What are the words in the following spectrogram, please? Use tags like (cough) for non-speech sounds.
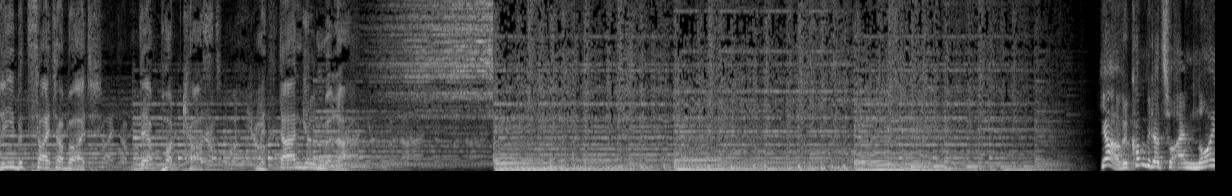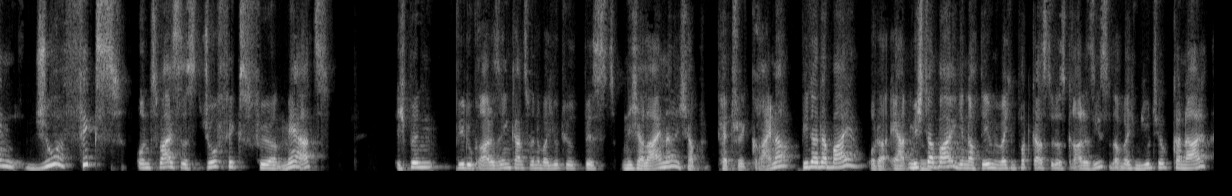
Liebe Zeitarbeit, der Podcast mit Daniel Müller. Ja, willkommen wieder zu einem neuen Jure Fix. Und zwar ist es Jure Fix für März. Ich bin wie du gerade sehen kannst, wenn du bei YouTube bist, nicht alleine. Ich habe Patrick Greiner wieder dabei oder er hat mich mhm. dabei, je nachdem, in welchem Podcast du das gerade siehst oder auf welchem YouTube-Kanal.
